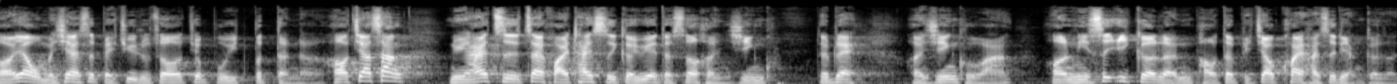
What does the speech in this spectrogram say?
哦，要我们现在是北俱芦洲就不不等了。好，加上女孩子在怀胎十个月的时候很辛苦，对不对？很辛苦啊。哦，你是一个人跑得比较快，还是两个人？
